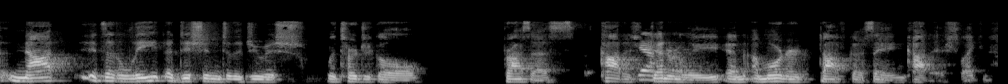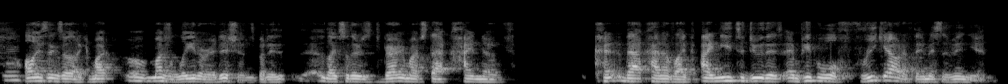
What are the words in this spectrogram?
not. It's a late addition to the Jewish liturgical process. Kaddish Yeah. generally, and a mourner dafka saying Kaddish. Like Mhm. all these things are like much, much later additions, but it, like so there's very much that kind of that kind of like I need to do this, and people will freak out if they miss a minyan.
